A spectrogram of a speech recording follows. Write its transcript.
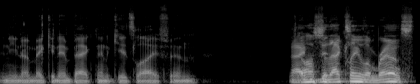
and you know make an impact in a kid's life. And I Oh, so that Cleveland Browns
